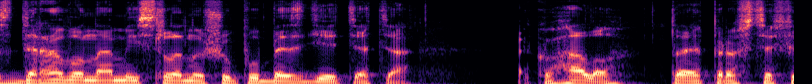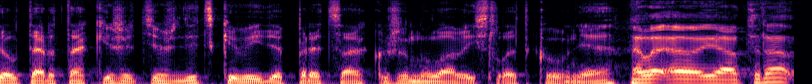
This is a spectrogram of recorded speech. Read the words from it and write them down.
zdravo namyslenú šupu bez dieťaťa. Ako halo, to je prostě filter taký, že ti vždycky vyjde predsa akože nula výsledkov, nie? Hele, a já teda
